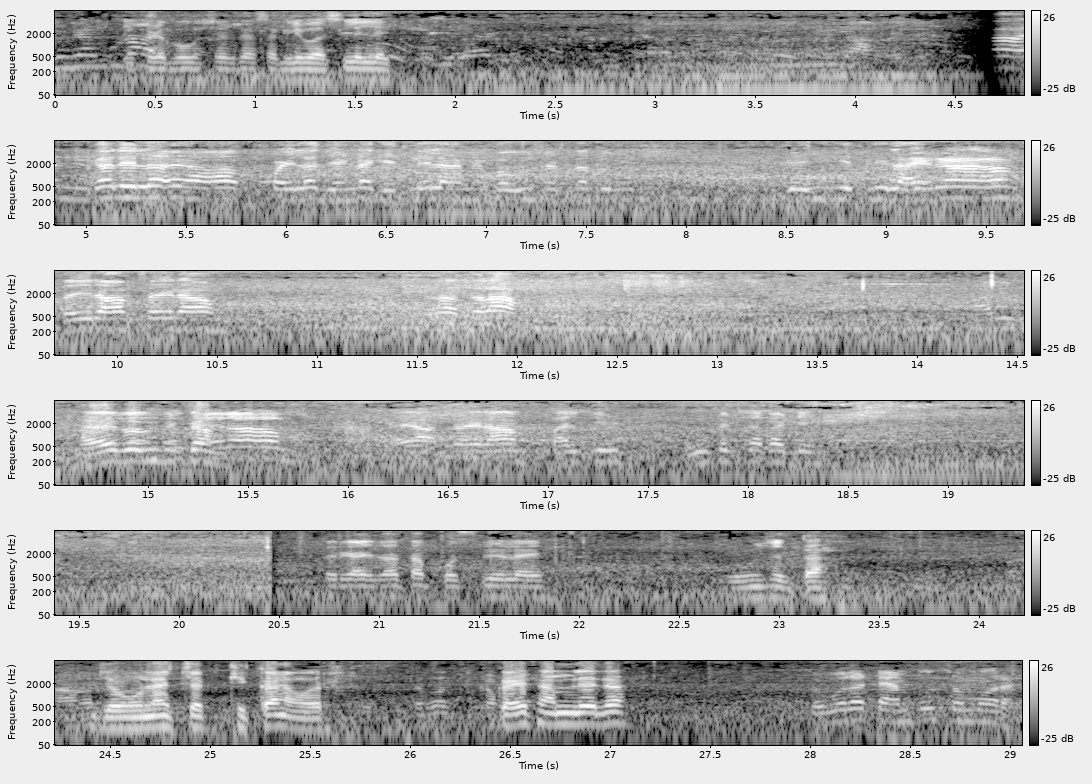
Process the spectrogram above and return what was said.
इकडे बघू शकता सगळे बसलेले आहेत. निघालेला आहे हा पहिला झेंडा घेतलेला आहे आम्ही बघू शकता तुम्ही. जैन घेतलेला आहे. राम साईराम साईराम चला चला. हाय बघू शकता. साईराम साईराम पालखी बघू शकता पाठी तर काय आता पोचलेलं आहे. बघू शकता. जेवणाच्या ठिकाणावर. काय थांबलेलं? तो बोला टेम्पो समोर आहे.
